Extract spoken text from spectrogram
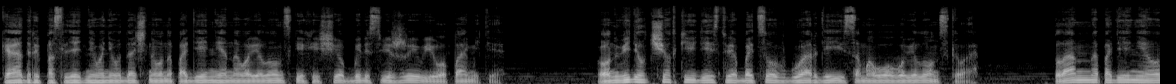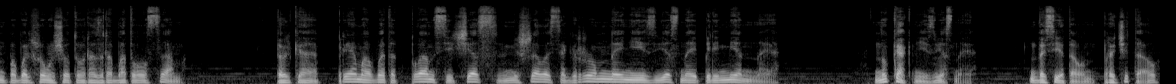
Кадры последнего неудачного нападения на Вавилонских еще были свежи в его памяти. Он видел четкие действия бойцов гвардии и самого Вавилонского. План нападения он по большому счету разрабатывал сам. Только прямо в этот план сейчас вмешалась огромная неизвестная переменная. Ну как неизвестная? Досье-то он прочитал.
